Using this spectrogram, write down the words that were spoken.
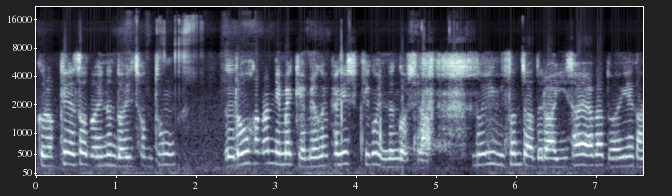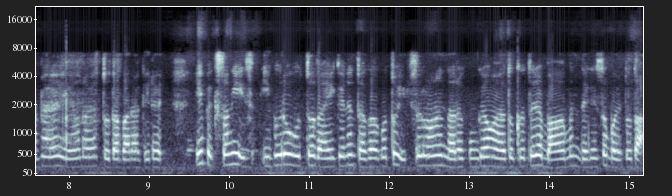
그렇게 해서 너희는 너희 전통 으로 하나님의 계명을 폐기시키고 있는 것이라. 너희 위선자들아 이사야가 너희에 관하여 예언하였도다 말하기를. 이 백성이 입- 입으로부터 나에게는 다가고 또 입술로는 나를 공경하여도 그들의 마음은 내게서 멀도다.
